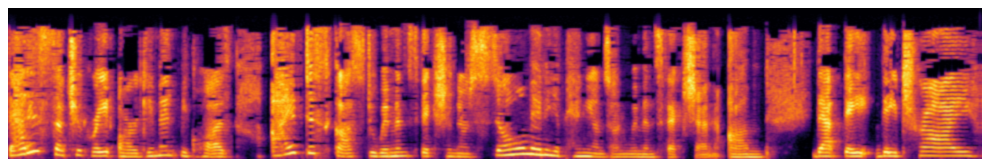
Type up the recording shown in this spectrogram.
That is such a great argument because I've discussed women's fiction. There's so many opinions on women's fiction um, that they they try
